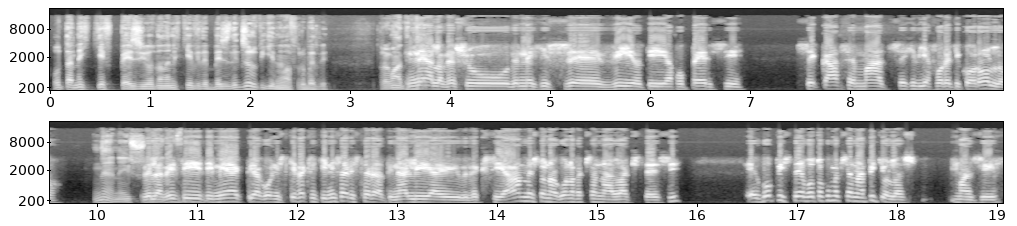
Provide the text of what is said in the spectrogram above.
Όταν έχει κέφι παίζει, όταν δεν έχει κέφι δεν παίζει. Δεν ξέρω τι γίνεται με αυτό το παιδί. Πραγματικά. Ναι, αλλά δεν σου δεν έχεις ε, δει ότι από πέρσι σε κάθε μάτς έχει διαφορετικό ρόλο. ναι, ναι, ίσως Δηλαδή είναι. τη, τη μία τη αγωνιστική θα ξεκινήσει αριστερά, την άλλη ε, δεξιά, μες στον αγώνα θα ξανααλλάξει θέση. Εγώ πιστεύω, το έχουμε ξαναπεί κιόλας μαζί,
